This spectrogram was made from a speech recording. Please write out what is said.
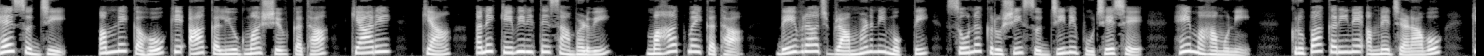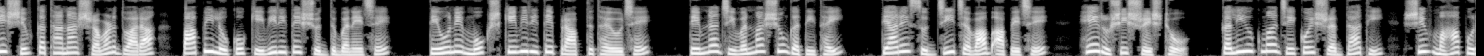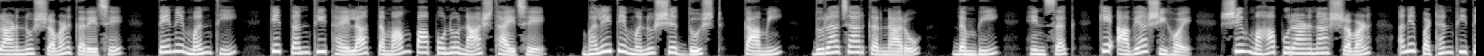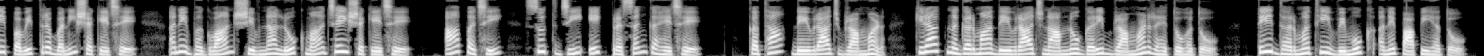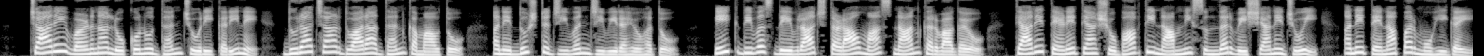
હે સુજ્જી, અમને કહો કે આ કલયુગમાં શિવકથા ક્યારે, ક્યાં અને કેવી રીતે સાંભળવી? મહાત્મય કથા. દેવરાજ બ્રાહ્મણની મુક્તિ સોનક ઋષિ સુજ્જીને પૂછે છે, હે મહામુનિ, કૃપા કરીને અમને જણાવો કે શિવકથાના શ્રવણ દ્વારા પાપી લોકો કેવી રીતે શુદ્ધ બને છે? તેઓને મોક્ષ કેવી રીતે પ્રાપ્ત થયો છે? તેમના જીવનમાં શું ગતિ થઈ? ત્યારે સુજ્જી જવાબ આપે છે, હે ઋષિ શ્રેષ્ઠો, કલિયુગમાં જે કોઈ શ્રદ્ધાથી શિવ મહાપુરાણનું શ્રવણ કરે છે, તેને મનથી કે તનથી થયેલા તમામ પાપોનો નાશ થાય છે. ભલે તે મનુષ્ય દુષ્ટ, કામી, દુરાચાર કરનારો, દંભી, હિંસક કે આવ્યાશી હોય, શિવ મહાપુરાણના શ્રવણ અને પઠનથી તે પવિત્ર બની શકે છે અને ભગવાન શિવના લોકમાં જઈ શકે છે. આ પછી સુતજી એક પ્રસંગ કહે છે. કથા દેવરાજ બ્રાહ્મણ, કિરાતનગરમાં દેવરાજ નામનો ગરીબ બ્રાહ્મણ રહેતો હતો. તે ધર્મથી વિમુખ અને પાપી હતો. ચારે વર્ણના લોકોનું ધન ચોરી કરીને દુરાચાર દ્વારા ધન કમાવતો અને દુષ્ટ જીવન જીવી રહ્યો હતો. એક દિવસ દેવરાજ તળાવમાં સ્નાન કરવા ગયો, ત્યારે તેણે ત્યાં શોભાવતી નામની સુંદર વેશ્યાને જોઈ અને તેના પર મોહી ગઈ.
